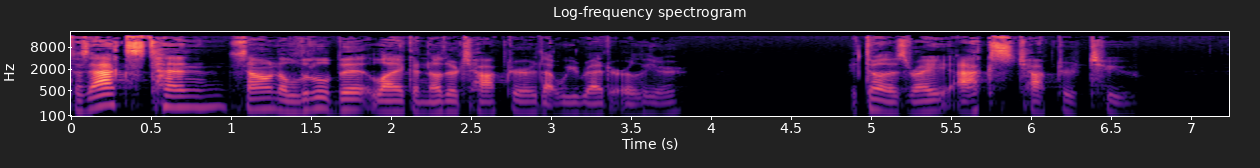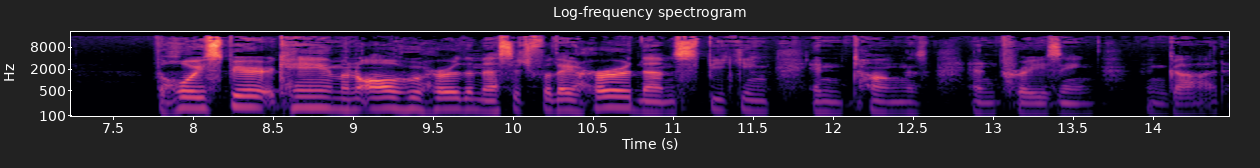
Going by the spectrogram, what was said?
Does Acts 10 sound a little bit like another chapter that we read earlier? It does, right? Acts chapter 2. The Holy Spirit came on all who heard the message, for they heard them speaking in tongues and praising in God.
